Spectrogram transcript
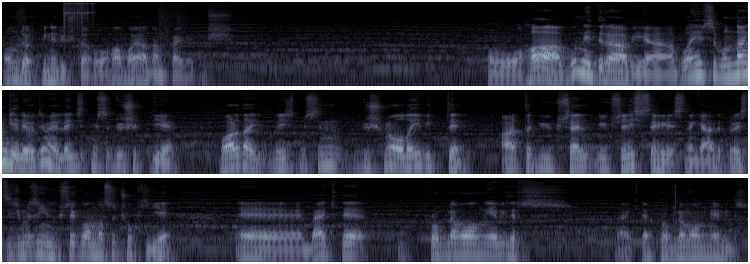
14 bine düştü. Oha bayağı adam kaybetmiş. Oha bu nedir abi ya? Bu hepsi bundan geliyor değil mi? Legitmisi düşük diye. Bu arada legitmisinin düşme olayı bitti. Artık yüksel yükseliş seviyesine geldi. Prestijimizin yüksek olması çok iyi. Ee, belki de problem olmayabilir. Belki de problem olmayabilir.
